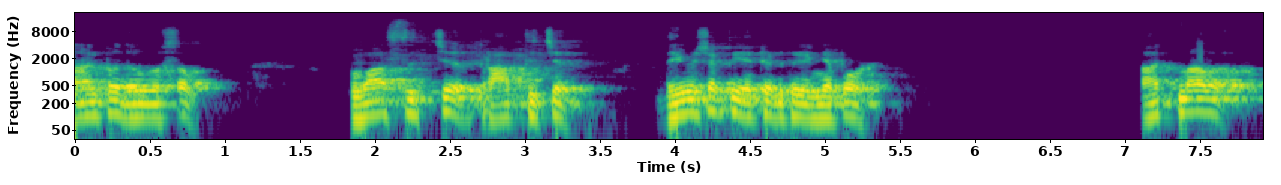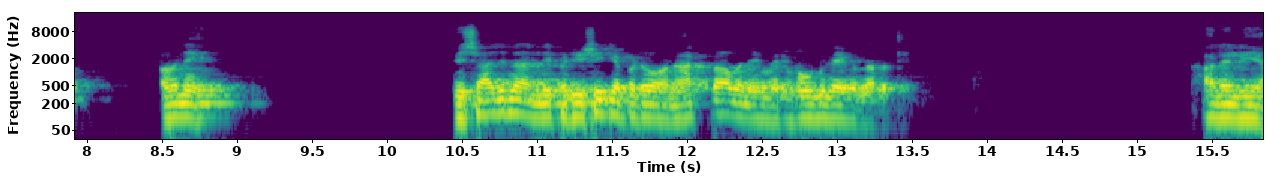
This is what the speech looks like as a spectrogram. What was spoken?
നാൽപ്പത് ദിവസം ഉപാസിച്ച് പ്രാർത്ഥിച്ച് ദൈവശക്തി ഏറ്റെടുത്തു കഴിഞ്ഞപ്പോൾ ആത്മാവ് അവനെ പിശാചിനാൽ പരീക്ഷിക്കപ്പെടുവാൻ ആത്മാവനെ മരുഭൂമിയിലേക്ക് നടത്തി. ഹലലിയ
